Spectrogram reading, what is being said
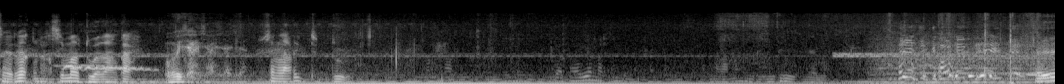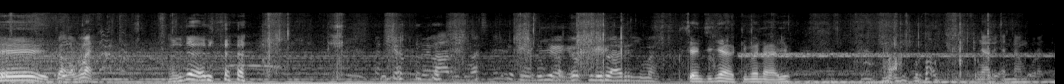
jarak maksimal dua langkah. Oh iya iya iya. iya. Sing lari dulu. Hei, gak boleh. Enggak boleh lari mas. Iya, enggak boleh lari mas. Janjinya gimana? Ayo. Nyari es campur aja.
